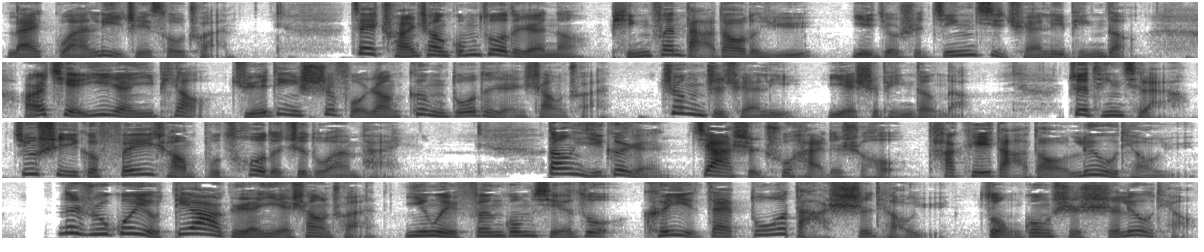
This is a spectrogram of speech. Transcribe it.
来管理这艘船。在船上工作的人呢，平分打到的鱼，也就是经济权利平等，而且一人一票决定是否让更多的人上船，政治权利也是平等的。这听起来啊，就是一个非常不错的制度安排。当一个人驾驶出海的时候，他可以打到六条鱼。那如果有第二个人也上船，因为分工协作，可以再多打十条鱼，总共是十六条。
